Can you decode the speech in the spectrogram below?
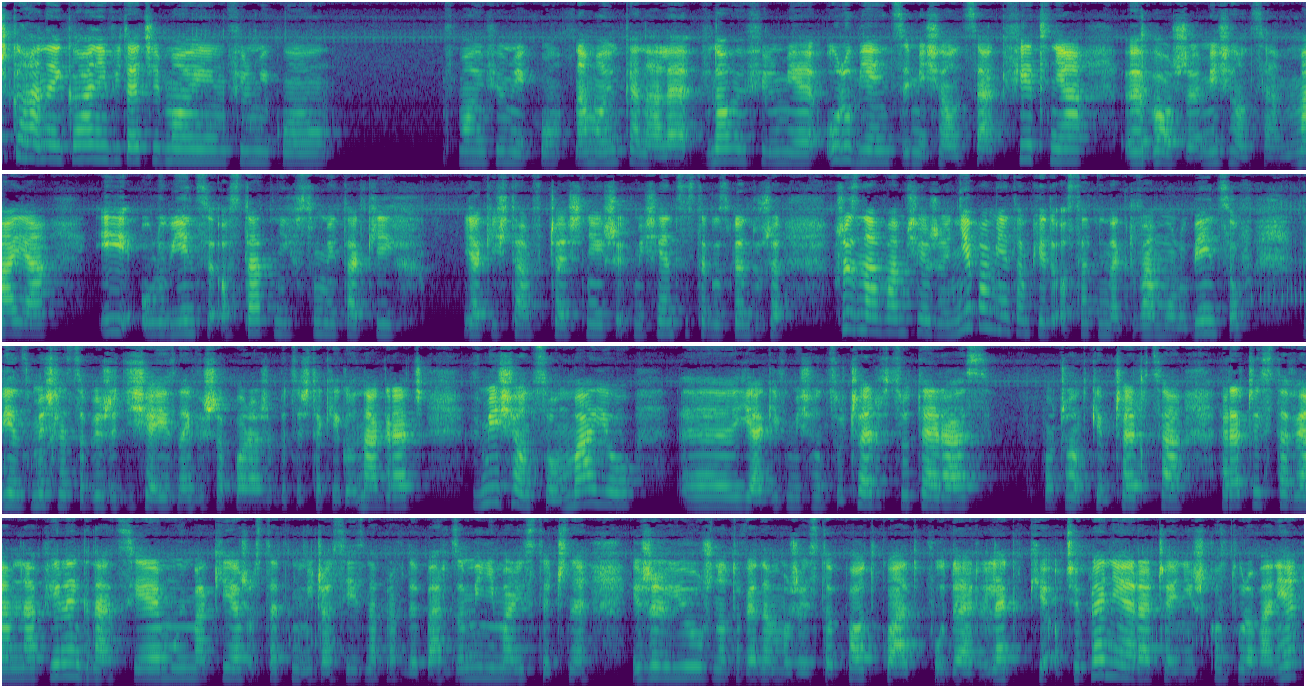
Cześć kochane i kochani, witajcie w moim filmiku w moim filmiku, na moim kanale, w nowym filmie ulubieńcy miesiąca kwietnia, e, Boże, miesiąca maja i ulubieńcy ostatnich w sumie takich jakichś tam wcześniejszych miesięcy, z tego względu, że przyznam Wam się, że nie pamiętam kiedy ostatnio nagrywałam ulubieńców, więc myślę sobie, że dzisiaj jest najwyższa pora, żeby coś takiego nagrać. W miesiącu maju, e, jak i w miesiącu czerwcu teraz, początkiem czerwca raczej stawiam na pielęgnację. Mój makijaż ostatnimi czasy jest naprawdę bardzo minimalistyczny. Jeżeli już, no to wiadomo, że jest to podkład, puder, lekkie ocieplenie raczej niż konturowanie.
